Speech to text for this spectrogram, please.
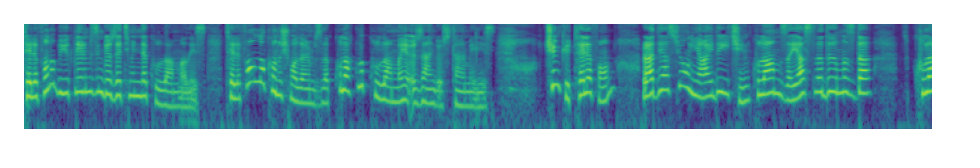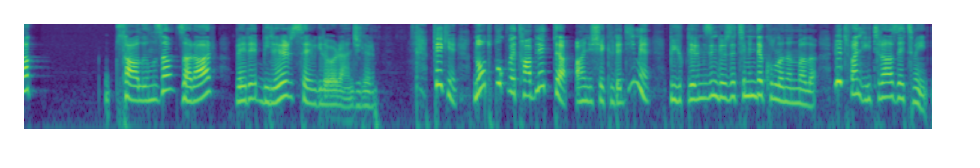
Telefonu büyüklerimizin gözetiminde kullanmalıyız. Telefonla konuşmalarımızla kulaklık kullanmaya özen göstermeliyiz. Çünkü telefon radyasyon yaydığı için kulağımıza yasladığımızda kulak sağlığımıza zarar verebilir sevgili öğrencilerim. Peki notebook ve tablet de aynı şekilde değil mi? Büyüklerimizin gözetiminde kullanılmalı. Lütfen itiraz etmeyin.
